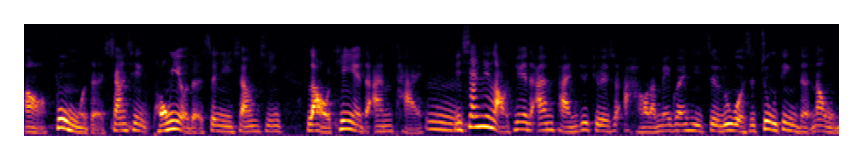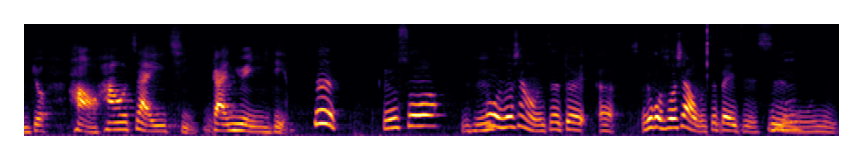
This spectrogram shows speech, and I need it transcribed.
啊父母的，相信朋友的，甚至相信老天爷的安排。嗯，你相信老天爷的安排，你就觉得说啊，好了，没关系，这如果是注定的，那我们就好好在一起，甘愿一点。那比如说，如果说像我们这对，呃，如果说像我们这辈子是母女，嗯、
